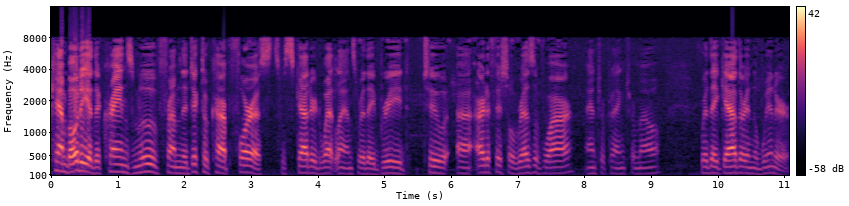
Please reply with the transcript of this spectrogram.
Cambodia, the cranes moved from the dictocarp forests with scattered wetlands where they breed to uh, artificial reservoir, Antropang Tramo, where they gather in the winter,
